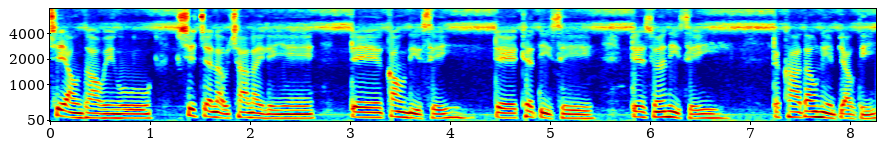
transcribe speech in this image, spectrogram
ချစ်အောင်သာဝင်ကိုရှစ်ချက်လောက်ချလိုက်လျင်တဲကောင်းသည့်စေတဲထက်သည့်စေတဲဆွမ်းသည့်စေတခါတော့နှင့်ပျောက်သည်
